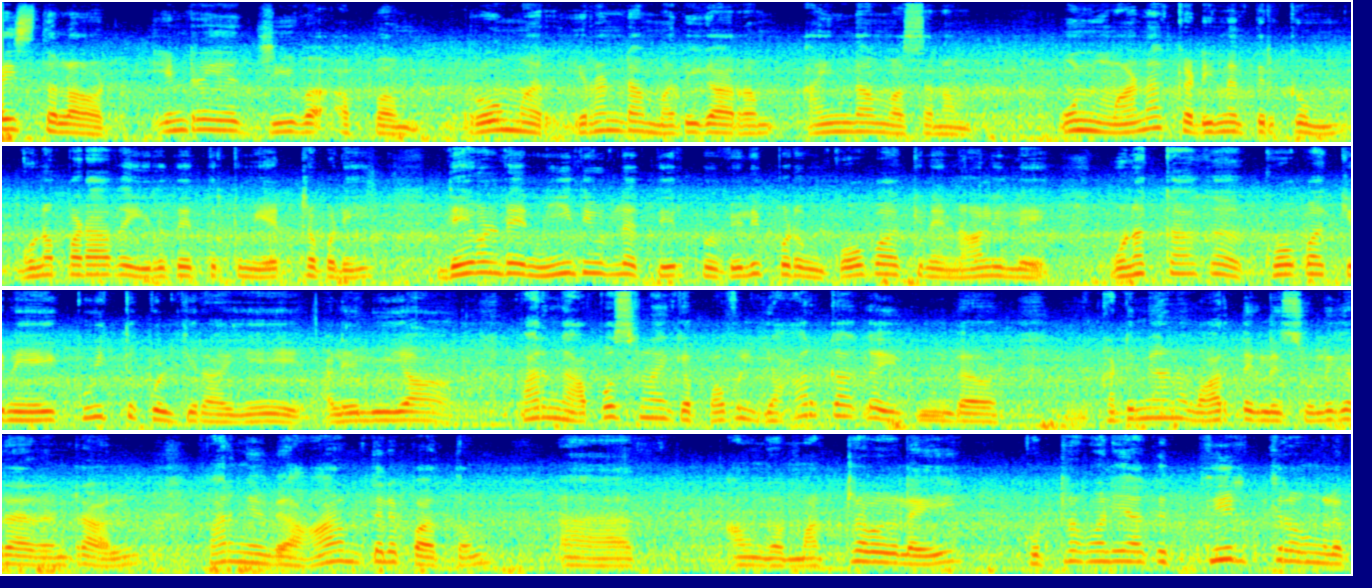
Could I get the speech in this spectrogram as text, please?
கிரைஸ்தலாட் இன்றைய ஜீவ அப்பம் ரோமர் இரண்டாம் அதிகாரம் ஐந்தாம் வசனம். உன் மன கடினத்திற்கும் குணப்படாத இருதயத்திற்கும் ஏற்றபடி தேவனுடைய நீதியுள்ள தீர்ப்பு வெளிப்படும் கோபாக்கினை நாளிலே உனக்காக கோபாக்கினையை குவித்து கொள்கிறாயே. அலையலுயா பாருங்க அப்போஸ்தலனாகிய பவுல் யாருக்காக இந்த கடுமையான வார்த்தைகளை சொல்லுகிறார் என்றால் பாருங்கள் இந்த ஆரம்பத்தில் பார்த்தோம் அவங்க மற்றவர்களை குற்றவாளியாக தீர்க்கிறவங்களை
